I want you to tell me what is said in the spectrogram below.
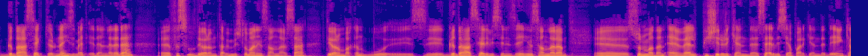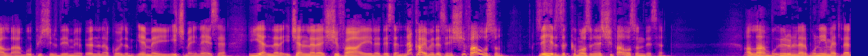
gıda sektörüne hizmet edenlere de e, fısıldıyorum tabii Müslüman insanlarsa. Diyorum bakın bu e, gıda servisinizi insanlara e, sunmadan evvel pişirirken de servis yaparken de deyin ki Allah'ım bu pişirdiğimi önüne koydum yemeği içmeyi neyse yiyenlere içenlere şifa eyle desen ne kaybedesin şifa olsun. Zehir zıkkım olsun yani şifa olsun desen. Allah'ım bu ürünler, bu nimetler,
